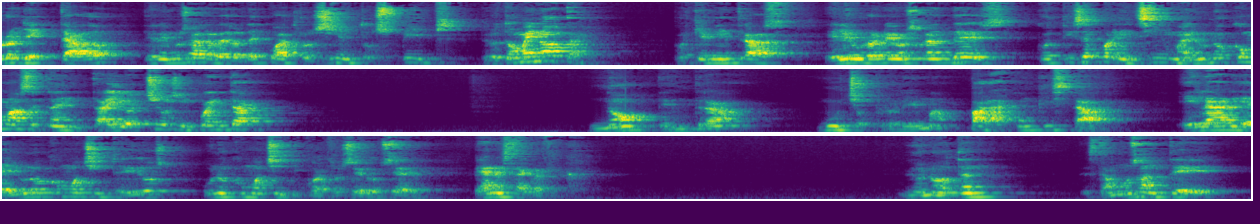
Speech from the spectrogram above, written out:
proyectado tenemos alrededor de 400 pips. Pero tome nota, porque mientras el euro neozelandés cotiza por encima del 1,7850, no tendrá mucho problema para conquistar el área del 1,82, 1,8400. Vean esta gráfica. ¿Lo notan? Estamos ante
